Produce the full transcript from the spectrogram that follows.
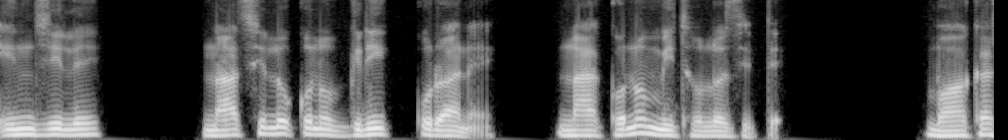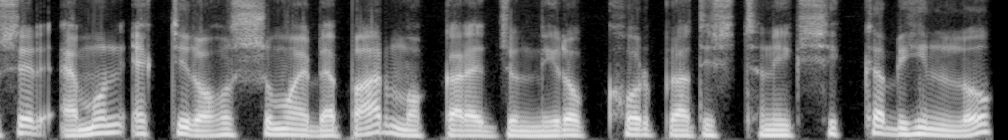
ইঞ্জিলে, না ছিল কোনো গ্রিক কোরআনে, না কোনো মিথোলজিতে। মহাকাশের এমন একটি রহস্যময় ব্যাপার মক্কার একজন নিরক্ষর প্রাতিষ্ঠানিক শিক্ষাবিহীন লোক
